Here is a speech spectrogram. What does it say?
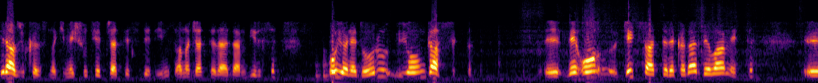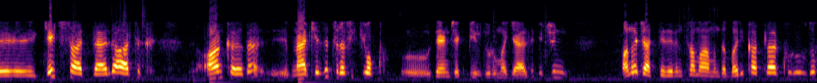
biraz yukarısındaki Meşrutiyet Caddesi dediğimiz ana caddelerden birisi o yöne doğru yoğun gaz sıktı. E, ve o geç saatlere kadar devam etti. E, geç saatlerde artık Ankara'da e, merkezde trafik yok e, denecek bir duruma geldi. Bütün ana caddelerin tamamında barikatlar kuruldu.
